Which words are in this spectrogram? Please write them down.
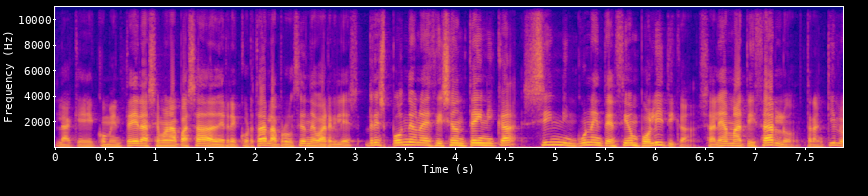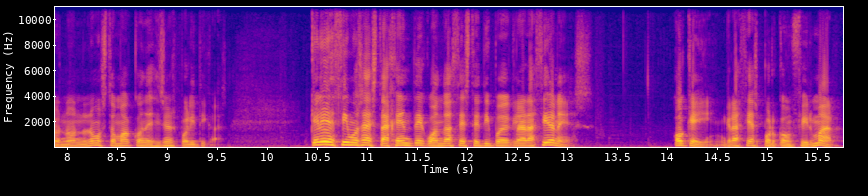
la que comenté la semana pasada de recortar la producción de barriles, responde a una decisión técnica sin ninguna intención política. Sale a matizarlo, tranquilos, ¿no? No lo hemos tomado con decisiones políticas. ¿Qué le decimos a esta gente cuando hace este tipo de declaraciones? Ok, gracias por confirmar.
